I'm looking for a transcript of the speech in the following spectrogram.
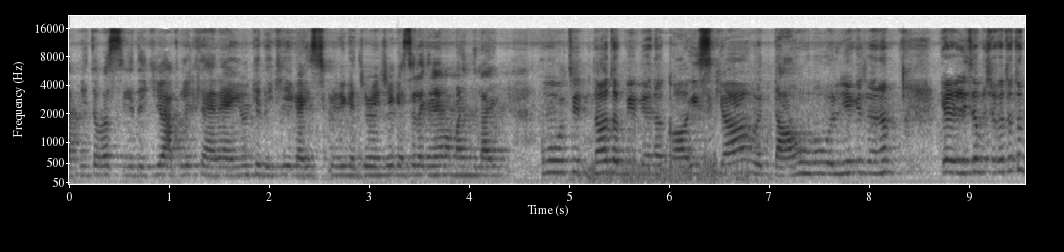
अभी तो बस ये देखिए, आप लोग कह रहे आई हूँ कि देखिए गाइस मेरे वच्चे कैसे लग रहे हैं? मम्मा दिलाई वो मुझे इतना तभी भी है ना गाइस क्या बताऊँ? वो बोलिए कि जो है ना यार एलिजा मुझे कहता तुम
